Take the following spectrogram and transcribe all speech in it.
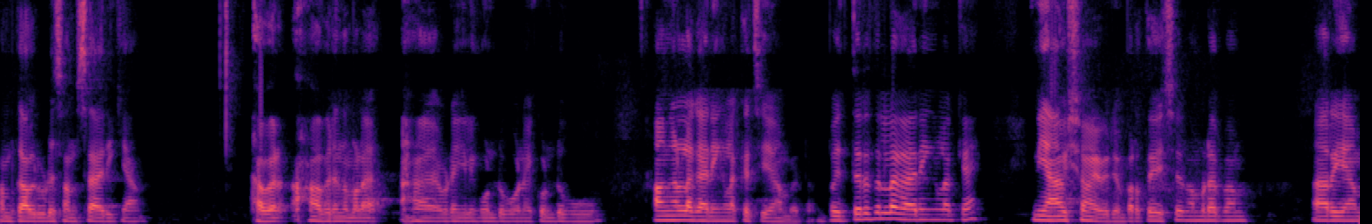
നമുക്ക് അവരോട് സംസാരിക്കാം അവർ അവർ നമ്മളെ എവിടെയെങ്കിലും കൊണ്ടുപോകണേ കൊണ്ടുപോകും അങ്ങനെയുള്ള കാര്യങ്ങളൊക്കെ ചെയ്യാൻ പറ്റും. അപ്പോൾ ഇത്തരത്തിലുള്ള കാര്യങ്ങളൊക്കെ ഇനി ആവശ്യമായി വരും. പ്രത്യേകിച്ച് നമ്മുടെ ഇപ്പം അറിയാം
